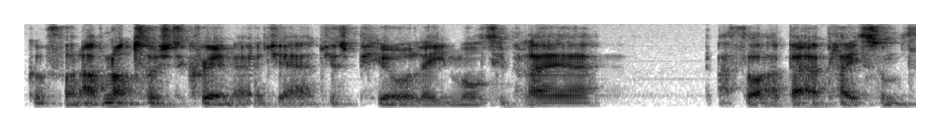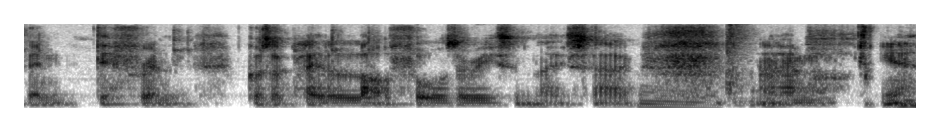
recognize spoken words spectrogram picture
good fun. I've not touched the career mode yet, just purely multiplayer. I thought I'd better play something different because I've played a lot of Forza recently. So um, yeah.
